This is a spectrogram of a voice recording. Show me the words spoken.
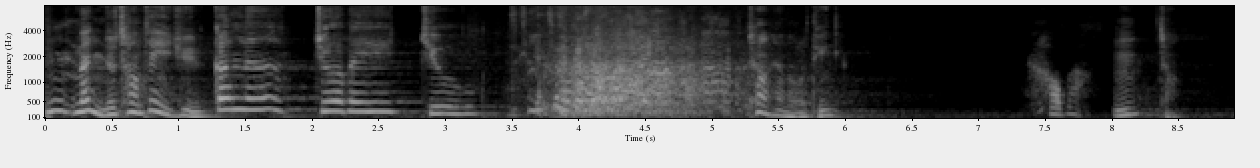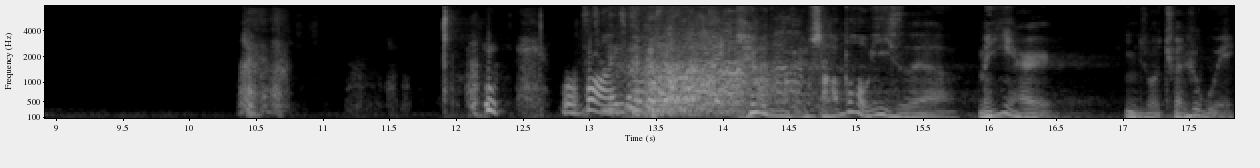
嗯，那你就唱这一句，干了这杯酒。唱一下子我听听。好吧，嗯，唱。我不好意思。哎呦我的妈，有啥不好意思的呀？没人儿，跟你说全是鬼。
